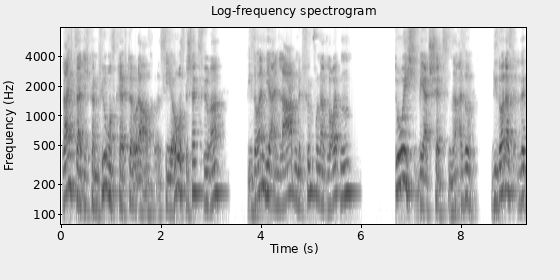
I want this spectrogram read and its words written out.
Gleichzeitig können Führungskräfte oder auch CEOs, Geschäftsführer, wie sollen wir einen Laden mit 500 Leuten durchwertschätzen? Ne? Also wie soll das, das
